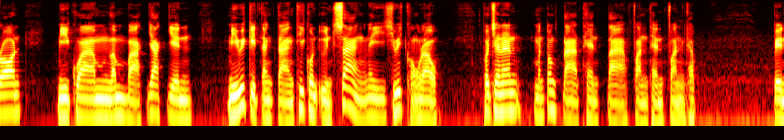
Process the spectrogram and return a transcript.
ร้อน มีความลำบากยากเย็น มีวิกฤตต่างๆ ที่คนอื่นสร้างในชีวิตของเรา เพราะฉะนั้นมันต้องตาแทนตาฟันแทนฟันครับ เป็น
